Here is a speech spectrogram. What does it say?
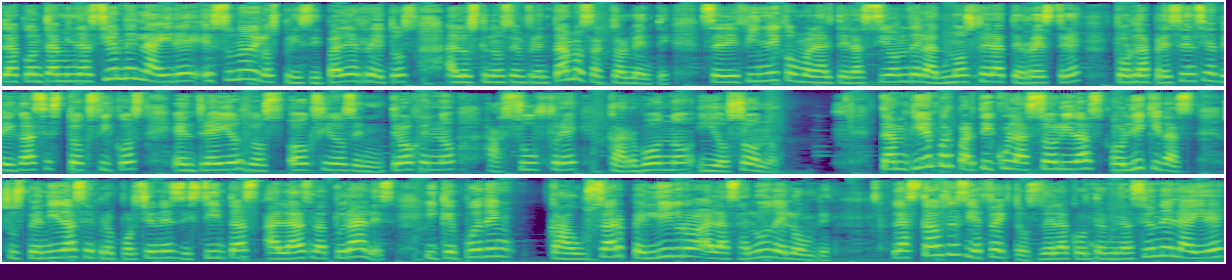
La contaminación del aire es uno de los principales retos a los que nos enfrentamos actualmente. Se define como la alteración de la atmósfera terrestre por la presencia de gases tóxicos, entre ellos los óxidos de nitrógeno, azufre, carbono y ozono. También por partículas sólidas o líquidas, suspendidas en proporciones distintas a las naturales y que pueden causar peligro a la salud del hombre. Las causas y efectos de la contaminación del aire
